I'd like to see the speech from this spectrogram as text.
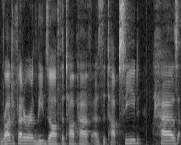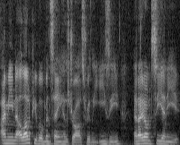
Roger Federer leads off the top half as the top seed. Has, I mean, a lot of people have been saying his draw is really easy, and I don't see any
